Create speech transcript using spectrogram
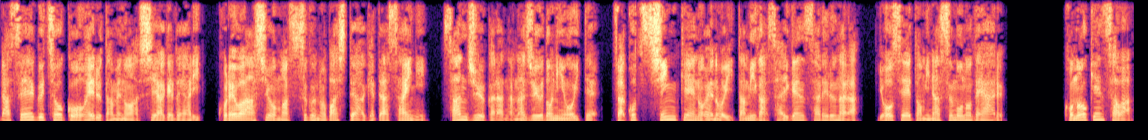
螺旋具兆候を得るための足上げであり、これは足をまっすぐ伸ばしてあげた際に、30から70度において、座骨神経のへの痛みが再現されるなら、陽性とみなすものである。この検査は、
